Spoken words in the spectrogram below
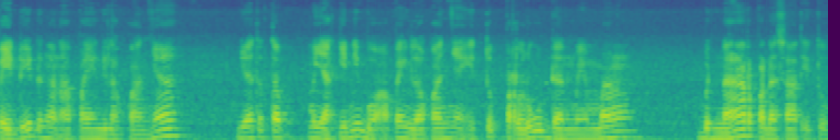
pede dengan apa yang dilakukannya. Dia tetap meyakini bahwa apa yang dilakukannya itu perlu dan memang benar pada saat itu.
